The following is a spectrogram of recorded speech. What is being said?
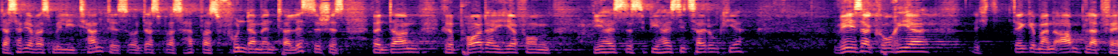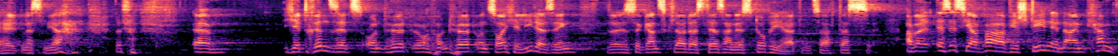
das hat ja was Militantes und das was hat was Fundamentalistisches. Wenn dann Reporter hier vom, wie heißt es, wie heißt die Zeitung hier? Weser Kurier, ich denke mal in Abendblattverhältnissen, ja. ähm, hier drin sitzt und hört, und hört uns solche Lieder singen, so ist es ganz klar, dass der seine Story hat und sagt, das, aber es ist ja wahr, wir stehen in einem Kampf.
